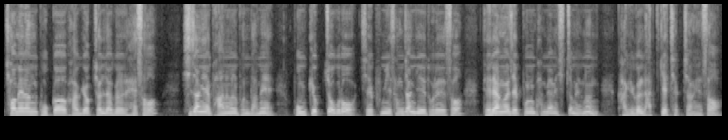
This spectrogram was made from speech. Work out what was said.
처음에는 고가 가격 전략을 해서 시장의 반응을 본 다음에 본격적으로 제품이 성장기에 도래해서 대량의 제품을 판매하는 시점에는 가격을 낮게 책정해서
